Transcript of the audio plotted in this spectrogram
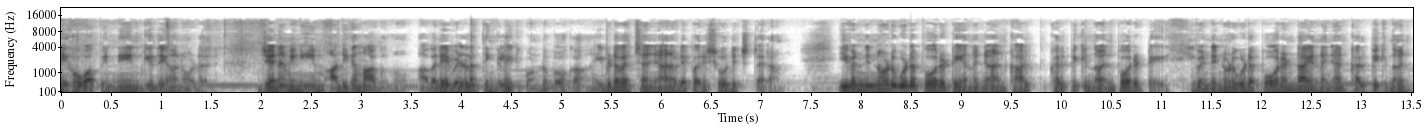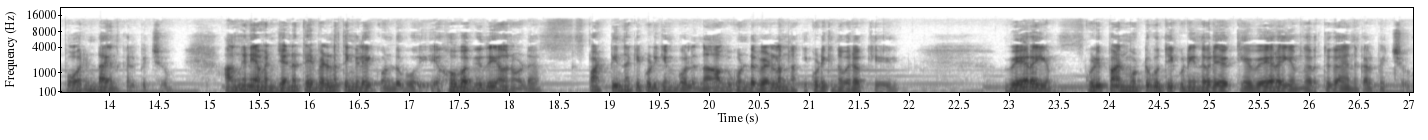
യഹോവ പിന്നെയും ഗിതയോനോട് ജനം ഇനിയും അധികമാകുന്നു അവരെ വെള്ളത്തിങ്കിലേക്ക് കൊണ്ടുപോക ഇവിടെ വെച്ച് ഞാൻ അവരെ പരിശോധിച്ചു തരാം. ഇവൻ നിന്നോടുകൂടെ പോരട്ടെ എന്ന് ഞാൻ കൽപ്പിക്കുന്നവൻ പോരട്ടെ. ഇവൻ നിന്നോടുകൂടെ പോരണ്ട എന്ന് ഞാൻ കൽപ്പിക്കുന്നവൻ പോരണ്ട എന്ന് കൽപ്പിച്ചു. അങ്ങനെ അവൻ ജനത്തെ വെള്ളത്തിങ്കിലേക്ക് കൊണ്ടുപോയി. യഹോബ ഗിതയോനോട് പട്ടി നക്കി കുടിക്കും പോലെ നാവ് കൊണ്ട് വെള്ളം നക്കി കുടിക്കുന്നവരൊക്കെ വേറെയും കുടിപ്പാൻ മുട്ടുകുത്തി കുടിയുന്നവരെയൊക്കെ വേറെയും നിർത്തുക എന്ന് കൽപ്പിച്ചു.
